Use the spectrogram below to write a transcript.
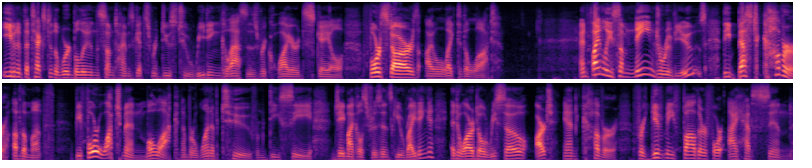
even if the text in the word balloons sometimes gets reduced to reading glasses required scale. Four stars, I liked it a lot. And finally, some named reviews. The best cover of the month before Watchmen, Moloch, number one of two from DC. J. Michael Straczynski writing, Eduardo Risso, art and cover. Forgive me, Father, for I have sinned.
